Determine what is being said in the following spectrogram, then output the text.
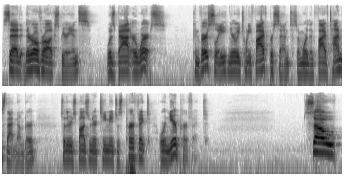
said their overall experience was bad or worse. Conversely, nearly 25%, so more than five times that number, so the response from their teammates was perfect or near perfect. So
